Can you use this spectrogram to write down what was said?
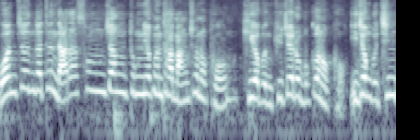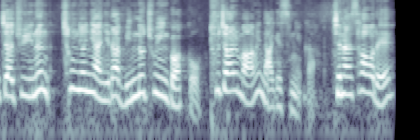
원전 같은 나라 성장 동력은 다 망쳐놓고 기업은 규제로 묶어놓고 이 정부 진짜 주인은 청년이 아니라 민노총인 것 같고 투자할 마음이 나겠습니까? 지난 4월에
